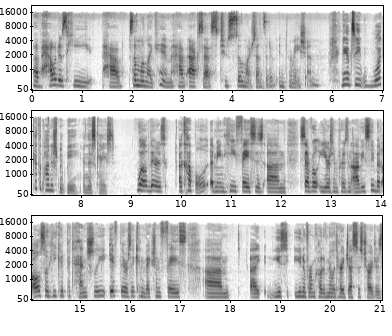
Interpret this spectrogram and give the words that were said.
of how does he have someone like him have access to so much sensitive information? Nancy, what could the punishment be in this case? Well, there's a couple. I mean, he faces um, several years in prison, obviously, but also he could potentially, if there's a conviction, face um, uh, Uniform Code of Military Justice charges.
